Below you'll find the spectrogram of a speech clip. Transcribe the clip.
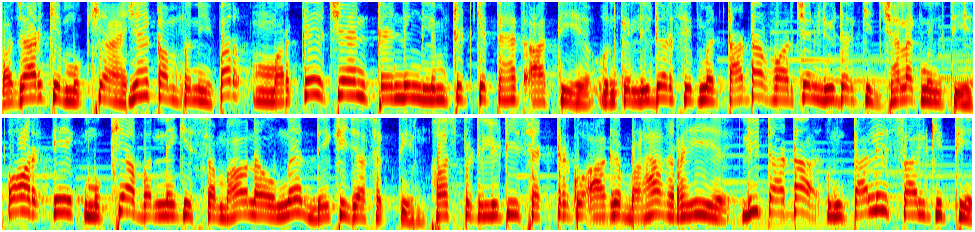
बाज़ार के मुखिया है। यह कंपनी पर मार्केट चेन ट्रेंडिंग लिमिटेड के तहत आती है। उनके लीडरशिप में टाटा फॉर्चून लीडर की झलक मिलती है और एक मुखिया बनने की संभावना उनमें देखी जा सकती है। हॉस्पिटलिटी सेक्टर को आगे बढ़ा रही है। ली टाटा उनतालीस साल की थी।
